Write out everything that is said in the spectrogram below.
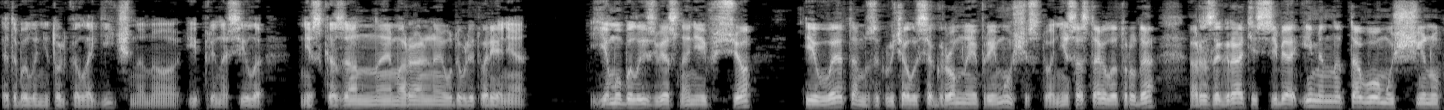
Это было не только логично, но и приносило несказанное моральное удовлетворение. Ему было известно о ней все, и в этом заключалось огромное преимущество. Не составило труда разыграть из себя именно того мужчину,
